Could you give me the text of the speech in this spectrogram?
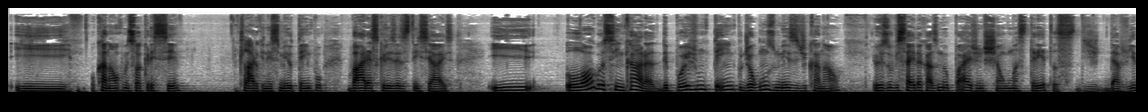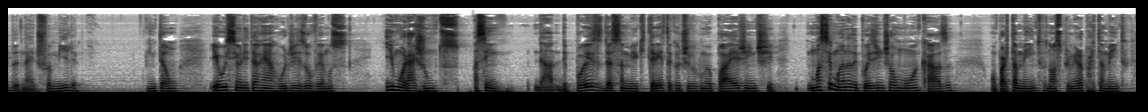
E o canal começou a crescer. Claro que nesse meio tempo, várias crises existenciais. E logo assim, cara, depois de um tempo, de alguns meses de canal, eu resolvi sair da casa do meu pai. A gente tinha algumas tretas de, da vida, né, de família. Então, eu e senhorita Rainha Rude resolvemos ir morar juntos assim, depois dessa meio que treta que eu tive com meu pai, a gente. Uma semana depois a gente arrumou uma casa, um apartamento, nosso primeiro apartamento,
